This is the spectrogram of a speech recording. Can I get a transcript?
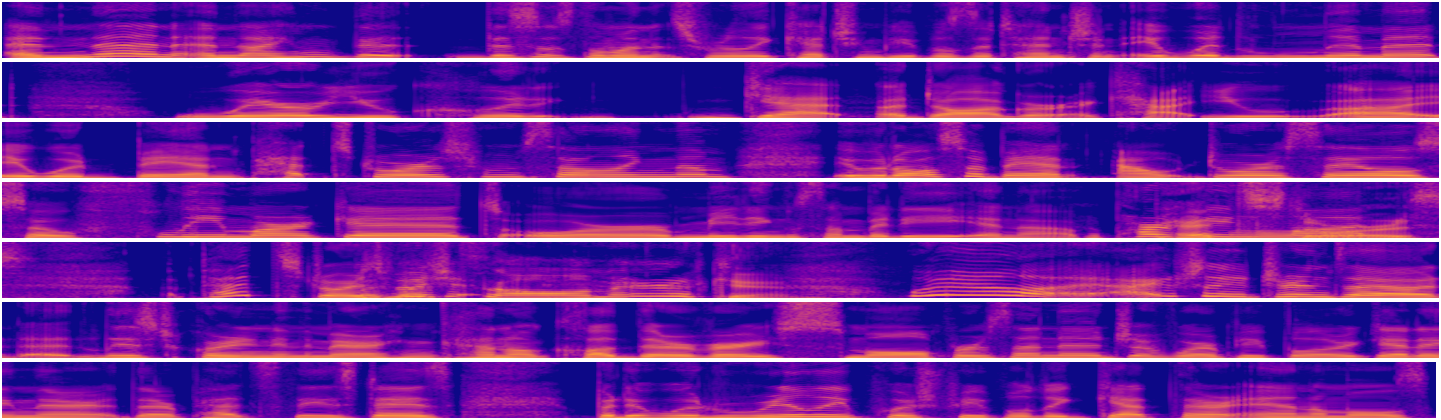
And then, and I think that this is the one that's really catching people's attention, it would limit where you could get a dog or a cat. You, uh, It would ban pet stores from selling them. It would also ban outdoor sales, so flea markets or meeting somebody in a parking Pet lot. stores. Pet stores, But which it's all American. well, actually, it turns out, at least according to the American Kennel Club, they're a very small percentage of where people are getting their, their pets these days. But it would really push people to get their animals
